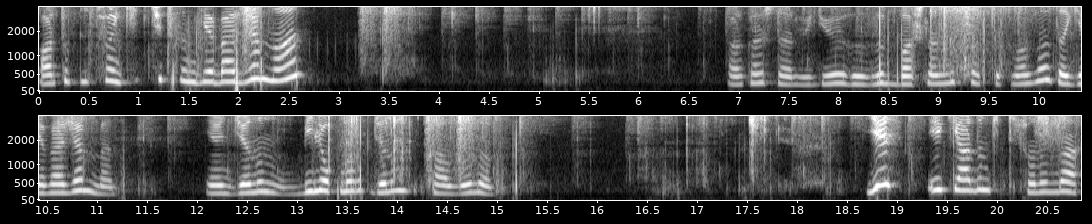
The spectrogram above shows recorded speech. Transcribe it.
Artık lütfen kit çıksın gebereceğim lan. Arkadaşlar videoya hızlı başlangıç yaptık. Vallahi da gebereceğim ben. Yani canım bir lokmalık canım kaldı oğlum. Yes! İlk yardım gitti sonunda.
